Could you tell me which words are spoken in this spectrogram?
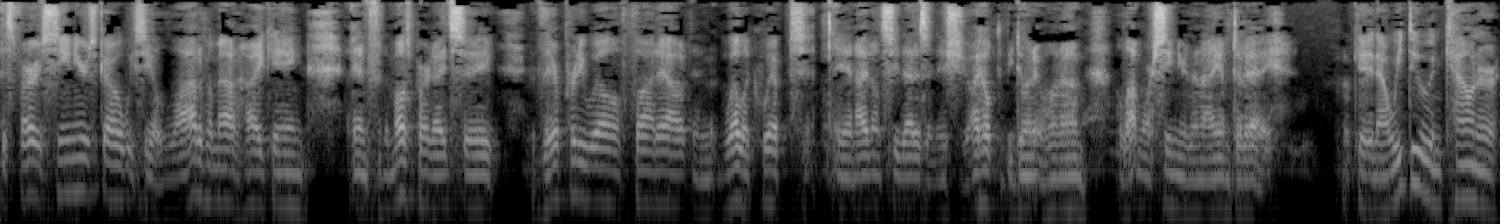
As far as seniors go, we see a lot of them out hiking, and for the most part, I'd say they're pretty well thought out and well equipped, and I don't see that as an issue. I hope to be doing it when I'm a lot more senior than I am today. Okay, now we do encounter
